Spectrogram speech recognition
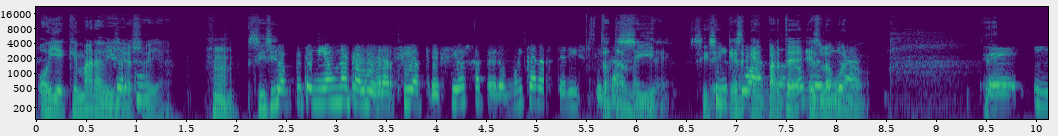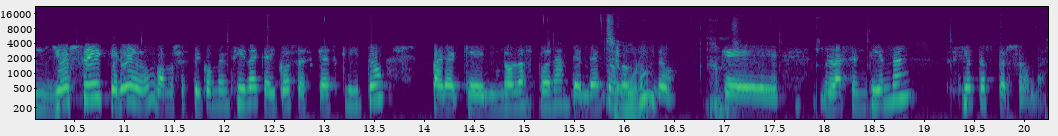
Oye, qué maravilloso ayer. Hmm. Sí, sí. tenía una caligrafía preciosa, pero muy característica. Totalmente. Sí, sí, que en parte es lo bueno. Eh, y yo sé, creo, vamos, estoy convencida que hay cosas que ha escrito para que no las pueda entender todo el mundo. Que las entiendan ciertas personas.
